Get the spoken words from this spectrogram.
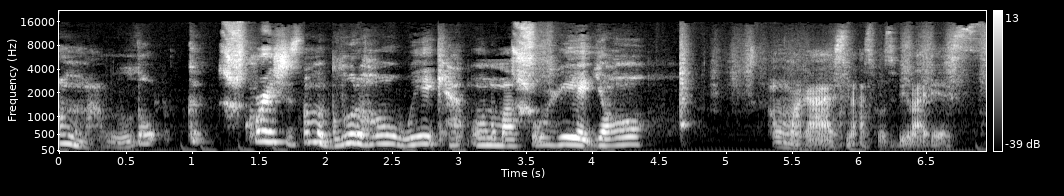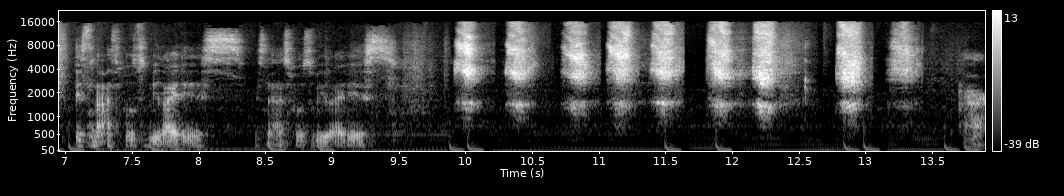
Oh my lord, good gracious. I'm gonna glue the whole wig cap onto my forehead, y'all. Oh my god, it's not supposed to be like this. It's not supposed to be like this. It's not supposed to be like this. All right,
